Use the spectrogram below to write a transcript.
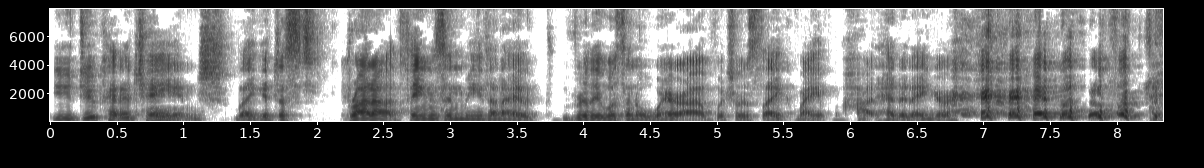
you do kind of change. Like it just brought out things in me that i really wasn't aware of which was like my hot-headed anger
